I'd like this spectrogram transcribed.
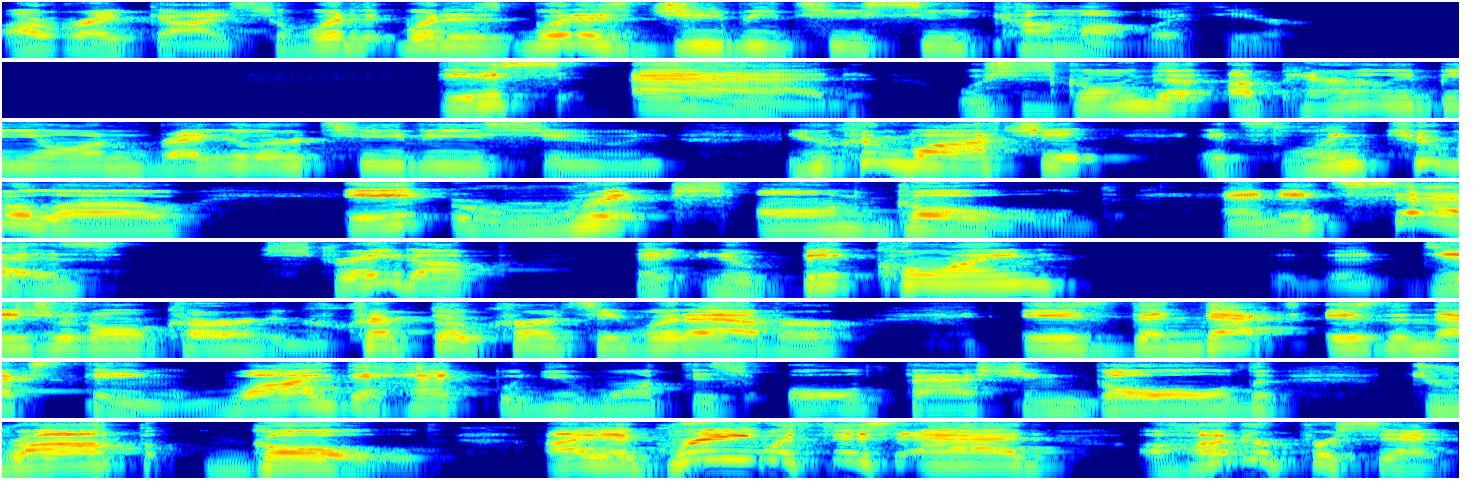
All right, guys. So what what is what does GBTC come up with here? This ad which is going to apparently be on regular TV soon. You can watch it. It's linked to below. It rips on gold. And it says straight up that, you know, Bitcoin, the digital currency, cryptocurrency, whatever, is the next is the next thing. Why the heck would you want this old-fashioned gold? Drop gold. I agree with this ad 100%.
